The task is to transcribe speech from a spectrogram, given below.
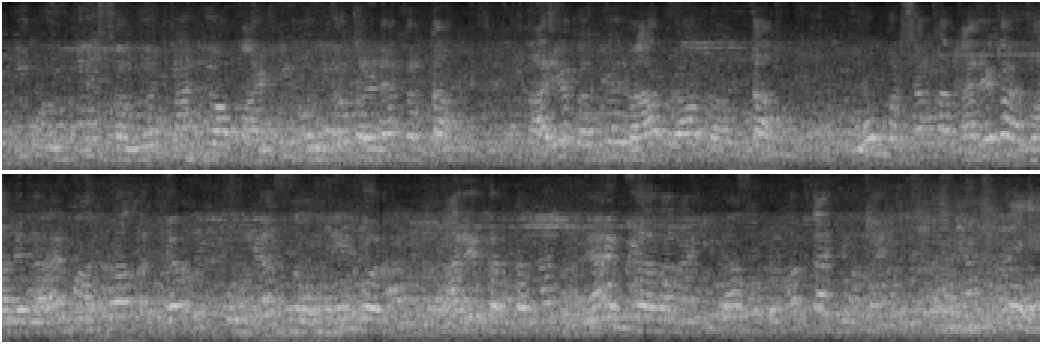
संघटना किंवा पार्टी करण्याकरता कार्यकर्ते राब राब राबतात दोन वर्षाचा कार्यकाळ झालेला आहे. मात्र अद्याप कोणत्या संधीवर कार्यकर्त्यांना न्याय मिळाला नाही या संदर्भात काय नाही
